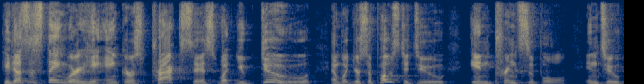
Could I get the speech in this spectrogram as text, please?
He does this thing where he anchors praxis, what you do and what you're supposed to do, in principle, into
